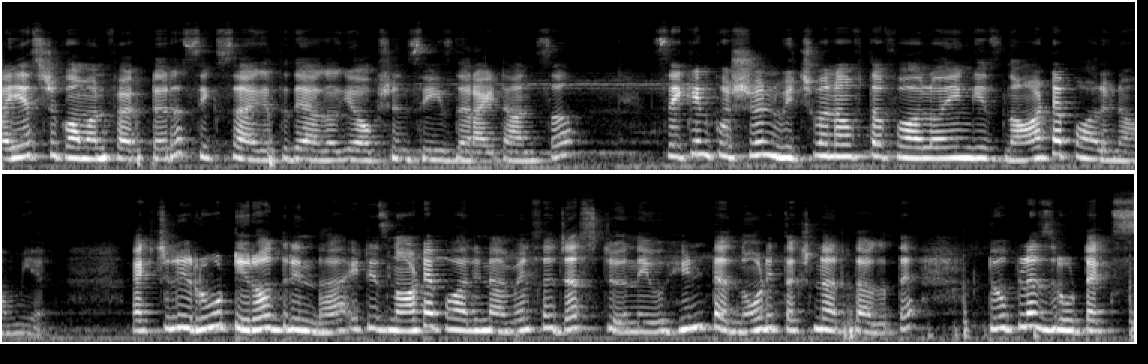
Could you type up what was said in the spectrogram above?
ಹೈಯೆಸ್ಟ್ ಕಾಮನ್ ಫ್ಯಾಕ್ಟರ್ ಸಿಕ್ಸ್ ಆಗಿರ್ತದೆ. ಹಾಗಾಗಿ option C is the right answer second question which one of the following is not a polynomial actually root ಇರೋದ್ರಿಂದ it is not a polynomial so just ನೀವು ಹಿಂಟ್ ಅದು ನೋಡಿದ ತಕ್ಷಣ ಅರ್ಥ ಆಗುತ್ತೆ. Two plus root X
